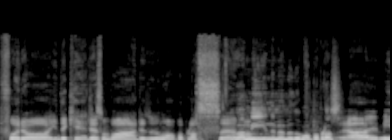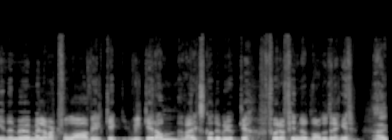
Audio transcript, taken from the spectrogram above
for å indikere liksom, hva er det du må ha på plass. Eh, hva er minimumet du må ha på plass? Ja, Minimum, eller i hvert fall da, hvilke, hvilke, rammeverk skal du bruke for å finne ut hva du trenger. Ja,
